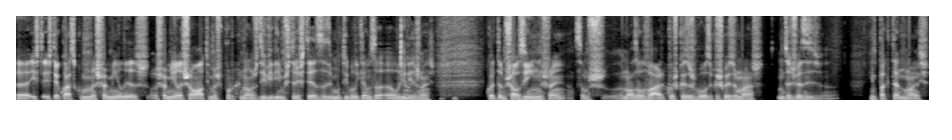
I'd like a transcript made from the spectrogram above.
Uh, isto, isto, é quase como nas famílias. As famílias são ótimas porque nós dividimos tristezas e multiplicamos alegrias, não é? Quando estamos sozinhos, é? somos nós a levar com as coisas boas e com as coisas más. Muitas vezes impactando mais.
